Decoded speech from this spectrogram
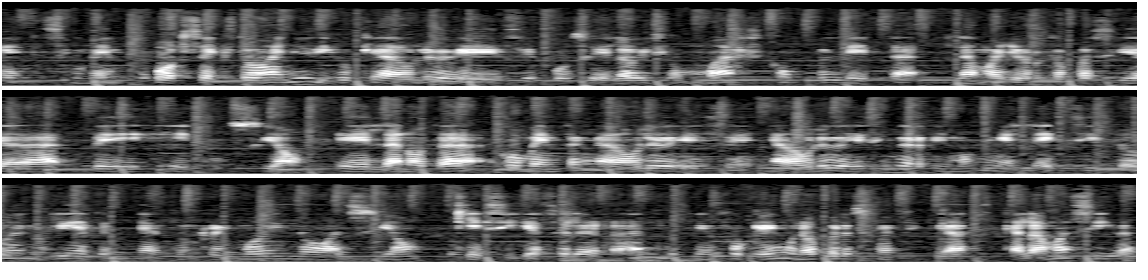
este segmento por sexto año y dijo que AWS posee la visión más completa, la mayor capacidad de ejecución. En la nota comentan AWS, en AWS invertimos en el éxito de los clientes mediante un ritmo de innovación que sigue acelerando, el enfoque en una operación eficaz, escala masiva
